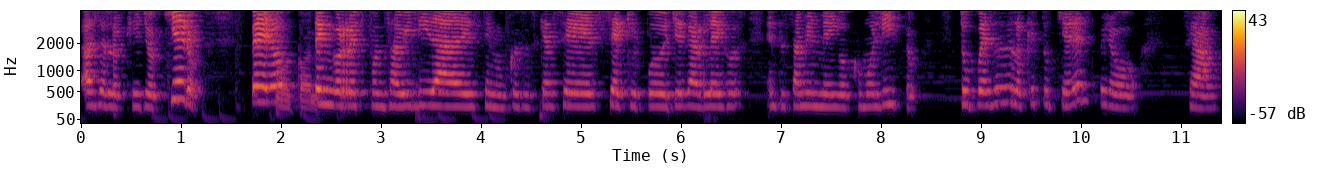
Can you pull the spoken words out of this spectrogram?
hacer lo que yo quiero. Pero Total. tengo responsabilidades, tengo cosas que hacer, sé que puedo llegar lejos, entonces también me digo como listo, tú puedes hacer lo que tú quieres, pero, o sea,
